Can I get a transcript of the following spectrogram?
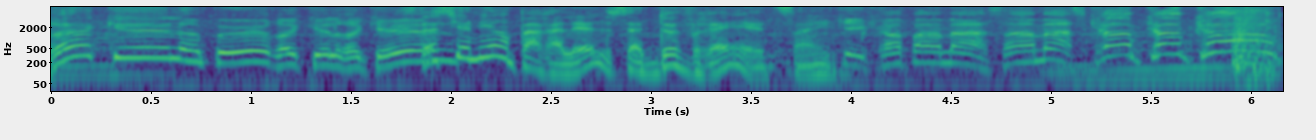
Recule un peu, recule, recule. Stationner en parallèle, ça devrait être simple. OK, crampe en masse, en masse, crampe, crampe, crampe!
